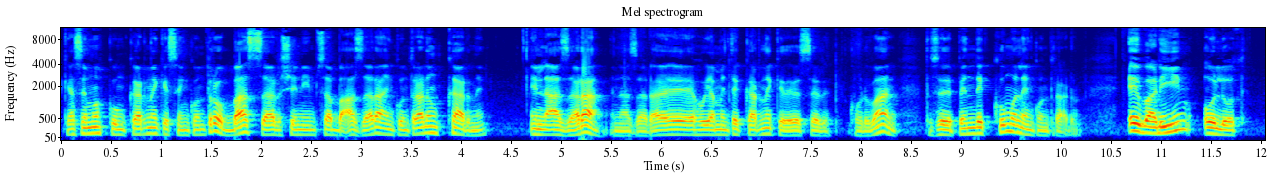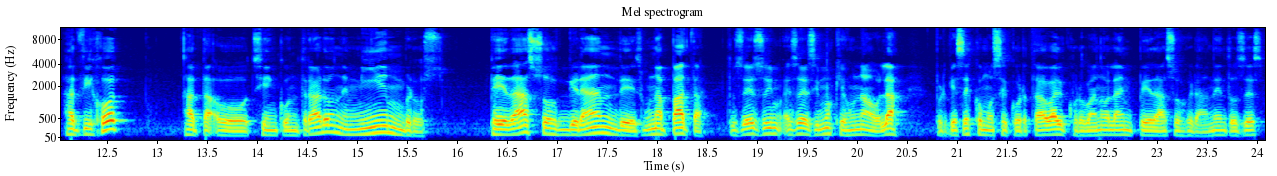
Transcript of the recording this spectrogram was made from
¿Qué hacemos con carne que se encontró? Bazar, Shenimsa, Bazara. Encontraron carne en la azara. En la azara es obviamente carne que debe ser corbán. Entonces depende cómo la encontraron. Evarim, olot, hatijot. hataot, si encontraron miembros, pedazos grandes, una pata, entonces eso, decimos que es una ola, porque ese es como se cortaba el corban ola en pedazos grandes, entonces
